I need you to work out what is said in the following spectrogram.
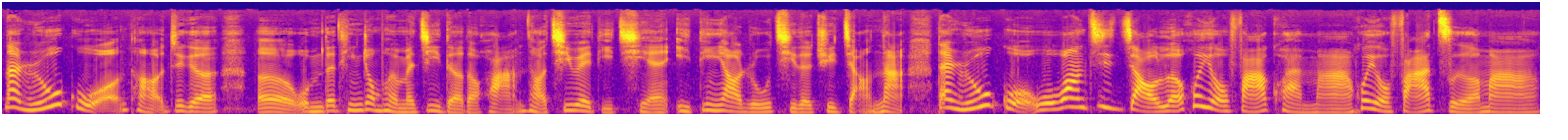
那如果好这个呃，我们的听众朋友们记得的话，好，七月底前一定要如期的去缴纳。但如果我忘记缴了，会有罚款吗？会有罚则吗？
